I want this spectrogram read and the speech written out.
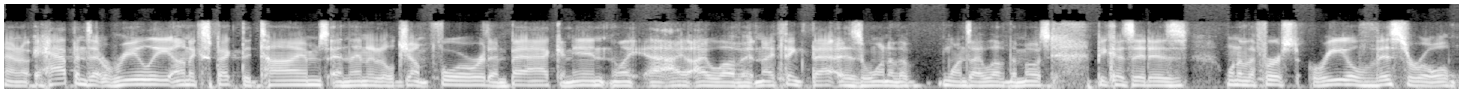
I don't know. It happens at really unexpected times, and then it'll jump forward and back and in. Like I, I love it, and I think that is one of the ones I love the most because it is one of the first real visceral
